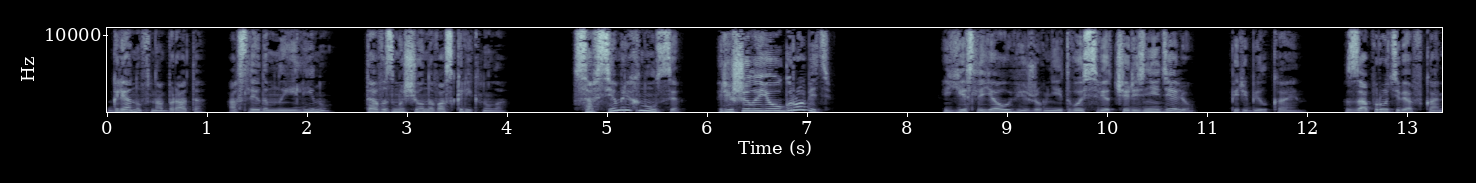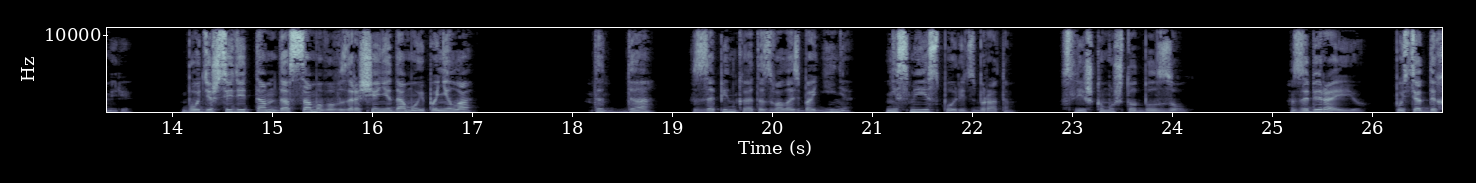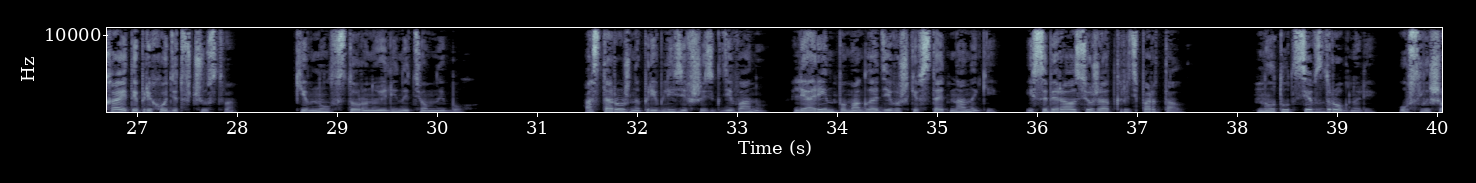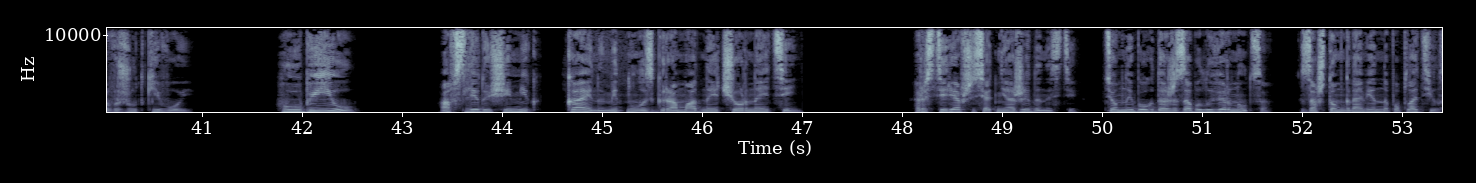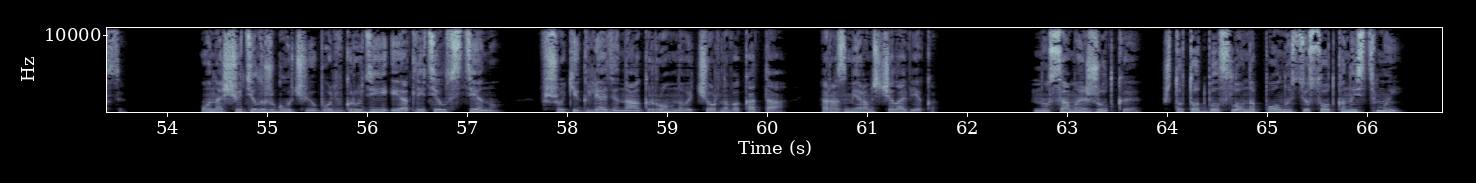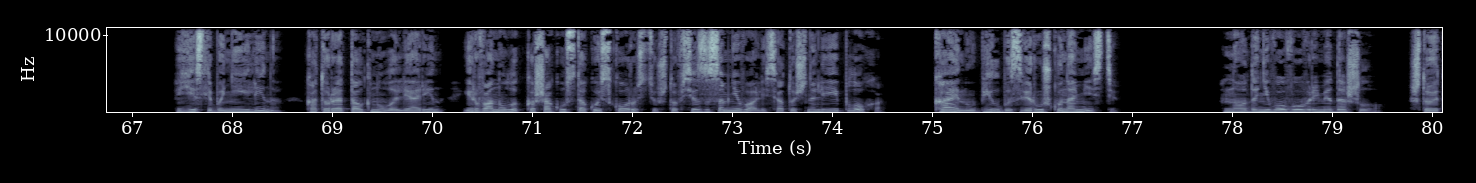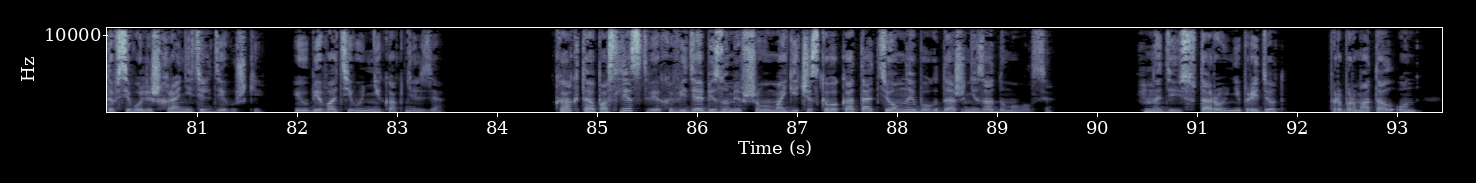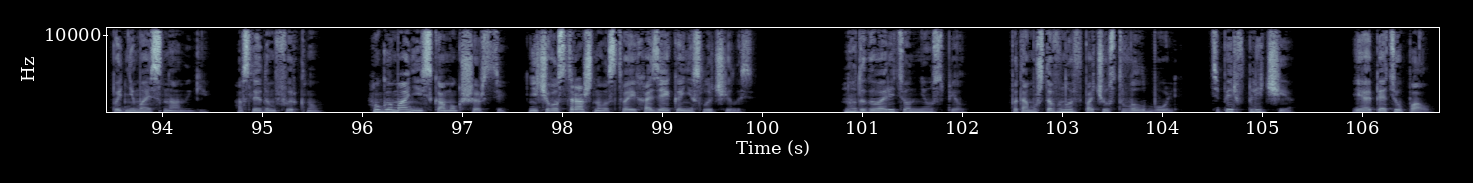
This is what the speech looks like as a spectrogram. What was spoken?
Глянув на брата, а следом на Елину, та возмущенно воскликнула. — Совсем рехнулся? Решил ее угробить? — Если я увижу в ней твой свет через неделю, — перебил Каин, — запру тебя в камере. Будешь сидеть там до самого возвращения домой, поняла? — Да, да, — с запинкой отозвалась богиня, не смея спорить с братом. Слишком уж тот был зол. Забирай ее. Пусть отдыхает и приходит в чувство. Кивнул в сторону Элины темный бог. Осторожно приблизившись к дивану, Леорин помогла девушке встать на ноги и собиралась уже открыть портал. Но тут все вздрогнули, услышав жуткий вой. «Убью!» А в следующий миг Каину метнулась громадная черная тень. Растерявшись от неожиданности, темный бог даже забыл увернуться, за что мгновенно поплатился. Он ощутил жгучую боль в груди и отлетел в стену, в шоке глядя на огромного черного кота размером с человека. Но самое жуткое, что тот был словно полностью соткан из тьмы. Если бы не Элина, которая оттолкнула Леорин и рванула к кошаку с такой скоростью, что все засомневались, а точно ли ей плохо, Каин убил бы зверушку на месте. Но до него вовремя дошло, что это всего лишь хранитель девушки, и убивать его никак нельзя. Как-то о последствиях в виде обезумевшего магического кота темный бог даже не задумывался. «Надеюсь, второй не придет?» — пробормотал он, поднимаясь на ноги, а следом фыркнул. «Угомонись, комок шерсти. Ничего страшного с твоей хозяйкой не случилось». Но договорить он не успел, потому что вновь почувствовал боль, теперь в плече, и опять упал.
